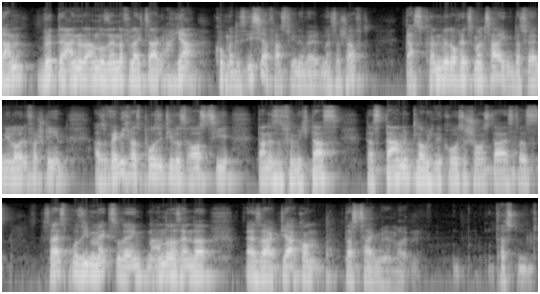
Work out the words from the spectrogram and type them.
dann wird der ein oder andere Sender vielleicht sagen, ach ja, guck mal, das ist ja fast wie eine Weltmeisterschaft. Das können wir doch jetzt mal zeigen. Das werden die Leute verstehen. Also wenn ich was Positives rausziehe, dann ist es für mich das, dass damit, glaube ich, eine große Chance da ist, dass sei es Pro7 Max oder irgendein anderer Sender, er sagt, ja komm, das zeigen wir den Leuten. Das stimmt.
